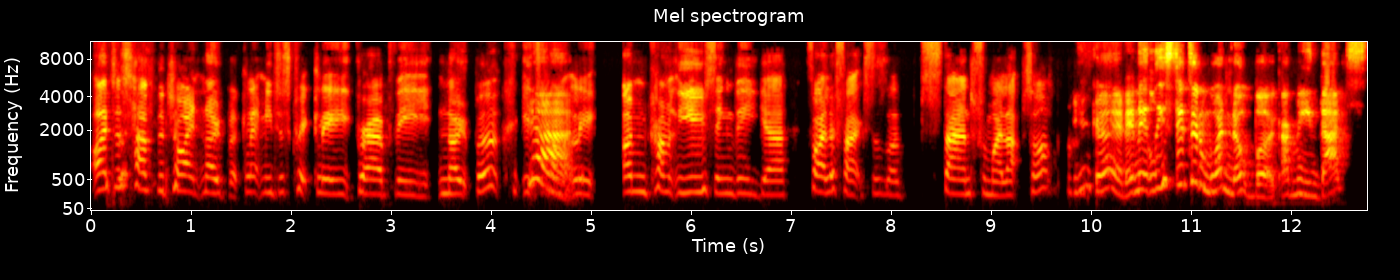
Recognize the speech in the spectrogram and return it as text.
i just have the giant notebook let me just quickly grab the notebook it's Yeah. currently i'm currently using the uh filofax as a stand for my laptop You're good. And at least it's in one notebook. I mean, that's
